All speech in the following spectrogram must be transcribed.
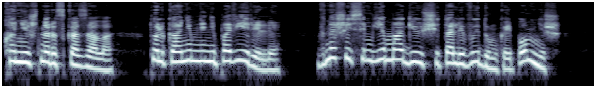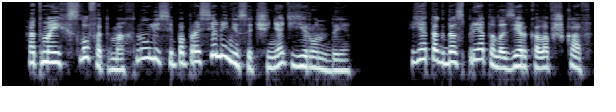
«Конечно, рассказала. Только они мне не поверили. В нашей семье магию считали выдумкой, помнишь? От моих слов отмахнулись и попросили не сочинять ерунды. Я тогда спрятала зеркало в шкаф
